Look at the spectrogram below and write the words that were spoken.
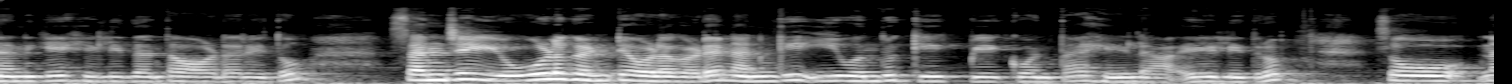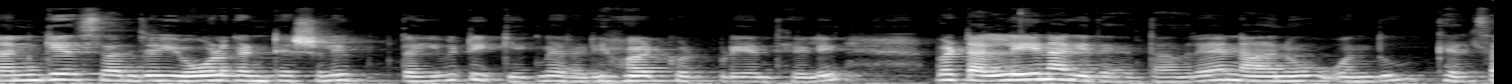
ನನಗೆ ಹೇಳಿದಂಥ ಆರ್ಡರ್ ಇದು. ಸಂಜೆ ಏಳು ಗಂಟೆ ಒಳಗಡೆ ನನಗೆ ಈ ಒಂದು ಕೇಕ್ ಬೇಕು ಅಂತ ಹೇಳ, ಹೇಳಿದರು. ಸೊ ನನಗೆ ಸಂಜೆ ಏಳು ಗಂಟೆ ಅಷ್ಟರಲ್ಲಿ ದಯವಿಟ್ಟು ಈ ಕೇಕ್ನ ರೆಡಿ ಮಾಡಿಕೊಟ್ಬಿಡಿ ಅಂತ ಹೇಳಿ. ಬಟ್ ಅಲ್ಲೇನಾಗಿದೆ ಅಂತ ಅಂದರೆ ನಾನು ಒಂದು ಕೆಲಸ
